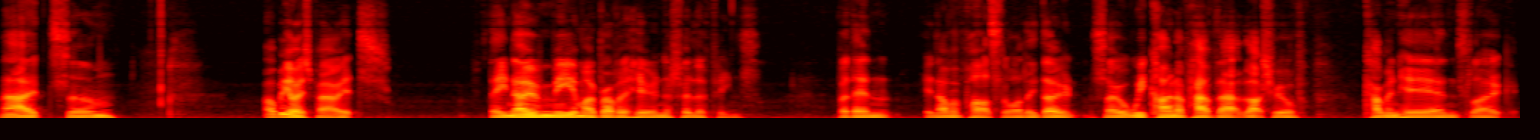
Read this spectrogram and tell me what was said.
No, it's um. I'll be honest, pal. It's they know me and my brother here in the Philippines, but then in other parts of the world they don't. So we kind of have that luxury of coming here and like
